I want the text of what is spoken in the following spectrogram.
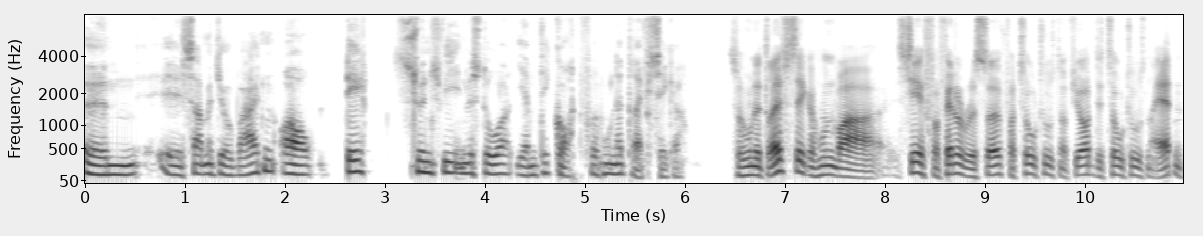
øhm, øh, sammen med Joe Biden, og det synes vi investorer, jamen det er godt, for hun er driftsikker. Så hun er driftsikker. Hun var chef for Federal Reserve fra 2014 til 2018.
